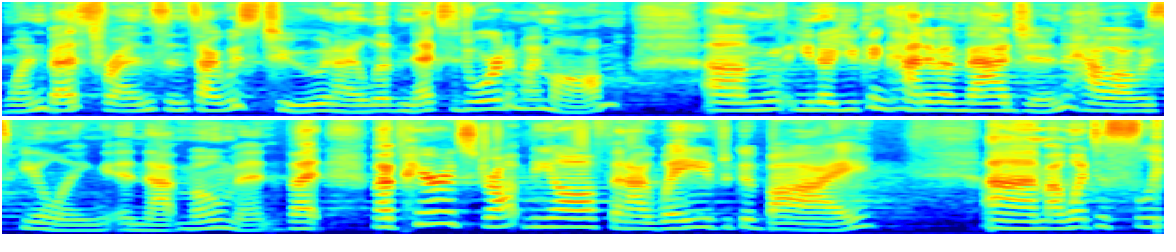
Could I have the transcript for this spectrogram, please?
one best friend since I was two and I lived next door to my mom, um, you know, you can kind of imagine how I was feeling in that moment. But my parents dropped me off and I waved goodbye. Um, I went to sleep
